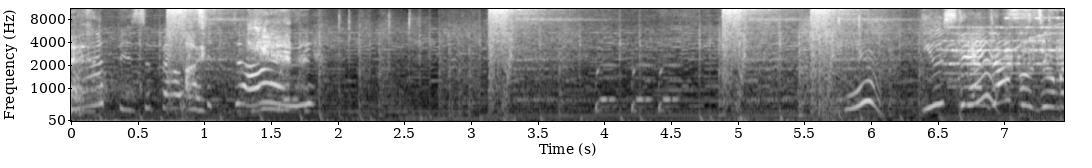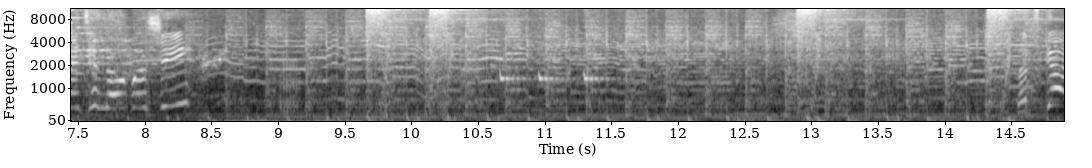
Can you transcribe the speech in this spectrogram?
Nap is about to die. You stand up, Uzume Tennouboshi! Let's go!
